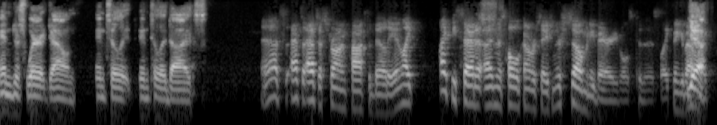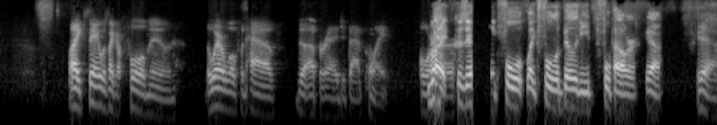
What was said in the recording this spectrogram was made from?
and just wear it down until it until it dies. And that's that's that's a strong possibility. And like like we said in this whole conversation, there's so many variables to this. Like think about Yeah. like like say it was like a full moon, the werewolf would have the upper edge at that point. Or right, because they have like full like full ability, full power. Yeah, yeah.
